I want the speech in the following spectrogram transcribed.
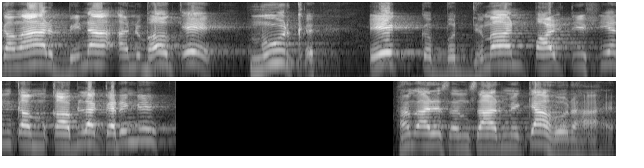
गंवार बिना अनुभव के मूर्ख एक बुद्धिमान पॉलिटिशियन का मुकाबला करेंगे। हमारे संसार में क्या हो रहा है?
